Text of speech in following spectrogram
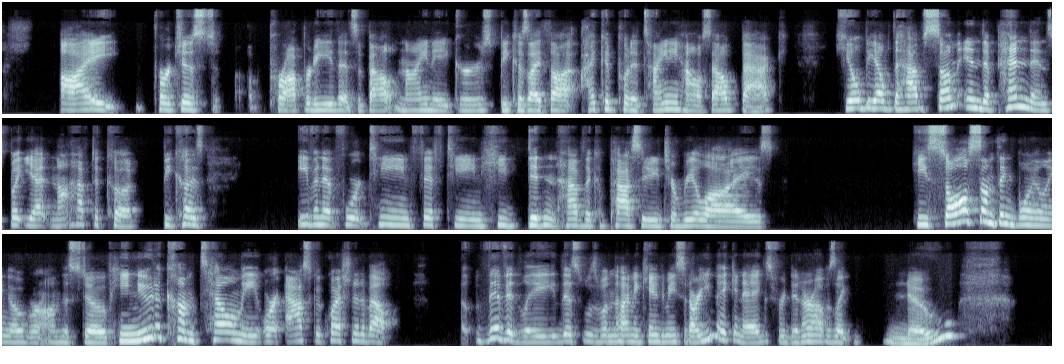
I purchased a property that's about nine acres because I thought I could put a tiny house out back. He'll be able to have some independence, but yet not have to cook because even at 14, 15, he didn't have the capacity to realize he saw something boiling over on the stove. He knew to come tell me or ask a question about vividly. This was one time he came to me and said, Are you making eggs for dinner? I was like, No.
